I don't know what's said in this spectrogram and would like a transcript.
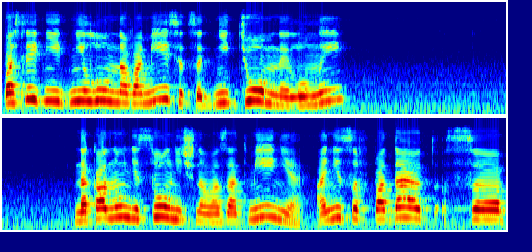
Последние дни лунного месяца, дни темной луны, накануне солнечного затмения, они совпадают с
